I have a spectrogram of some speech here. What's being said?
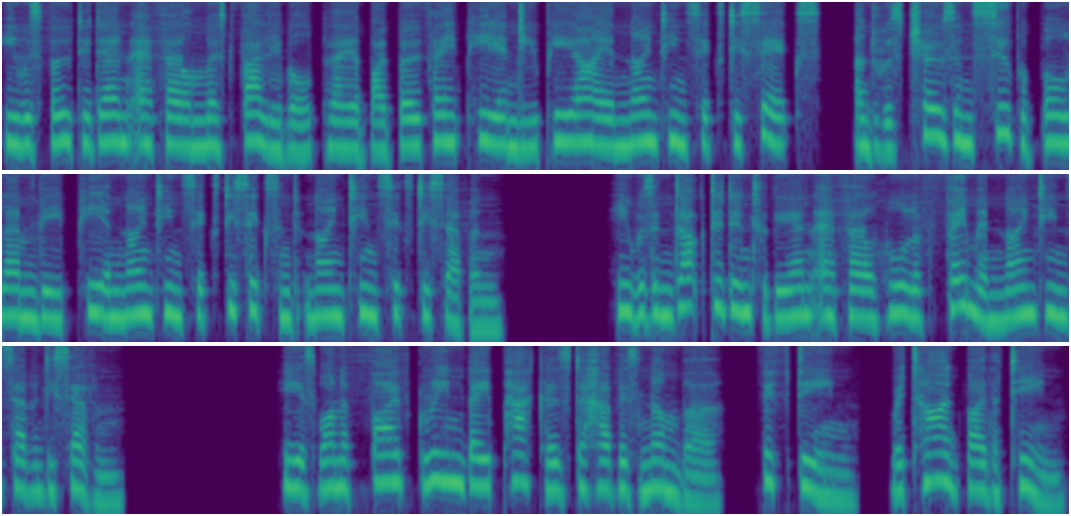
He was voted NFL Most Valuable Player by both AP and UPI in 1966, and was chosen Super Bowl MVP in 1966 and 1967. He was inducted into the NFL Hall of Fame in 1977. He is one of five Green Bay Packers to have his number, 15, retired by the team.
